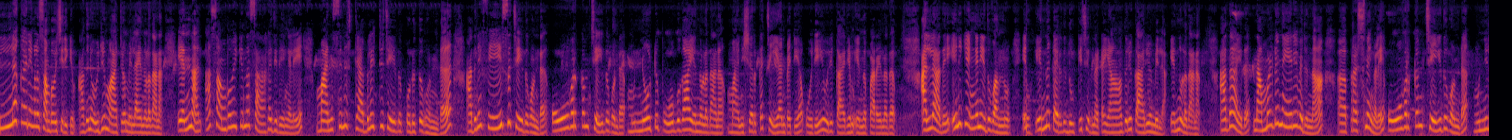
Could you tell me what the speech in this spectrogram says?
എല്ലാ കാര്യങ്ങളും സംഭവിച്ചിരിക്കും. അതിന് ഒരു മാറ്റവുമില്ല എന്നുള്ളതാണ്. എന്നാൽ ആ സംഭവിക്കുന്ന സാഹചര്യങ്ങളെ മനസ്സിന് സ്റ്റെബിലിറ്റി ചെയ്ത് കൊടുത്തുകൊണ്ട് അതിനെ ഫേസ് ചെയ്തുകൊണ്ട് ഓവർകം ചെയ്തുകൊണ്ട് മുന്നോട്ട് പോകുക എന്നുള്ളതാണ് മനുഷ്യർക്ക് ചെയ്യാൻ പറ്റിയ ഒരേ ഒരു കാര്യം എന്ന് പറയുന്നത്. അല്ലാതെ എനിക്ക് എങ്ങനെ ഇത് വന്നു? എന്ന് കരുതി ദുഃഖിച്ചിരുന്നിട്ട് യാതൊരു കാര്യവുമില്ല എന്നുള്ളതാണ്. അതായത് നമ്മളുടെ നേരെ വരുന്ന പ്രശ്നങ്ങളെ ഓവർകം ചെയ്തുകൊണ്ട് മുന്നിൽ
